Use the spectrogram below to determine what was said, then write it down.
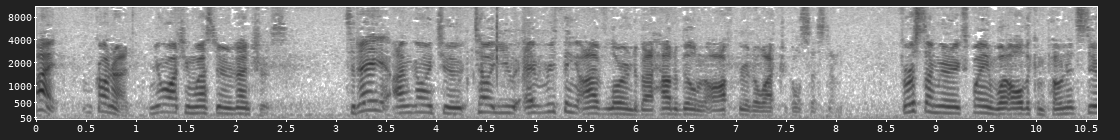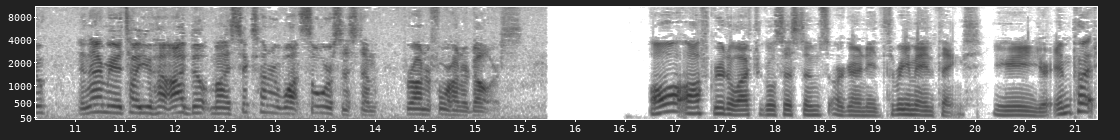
Hi, I'm Conrad, and you're watching Western Adventures. Today, I'm going to tell you everything I've learned about how to build an off-grid electrical system. First, I'm going to explain what all the components do, and then I'm going to tell you how I built my 600 watt solar system for under $400. All off-grid electrical systems are going to need three main things. You're going to need your input,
